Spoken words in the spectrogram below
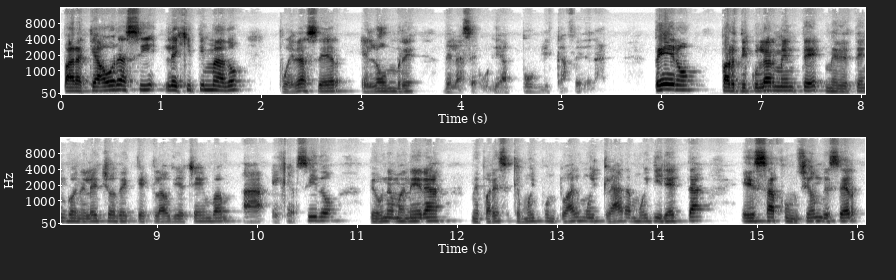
para que ahora sí, legitimado, pueda ser el hombre de la seguridad pública federal. Pero particularmente me detengo en el hecho de que Claudia Sheinbaum ha ejercido de una manera, me parece que muy puntual, muy clara, muy directa, esa función de ser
